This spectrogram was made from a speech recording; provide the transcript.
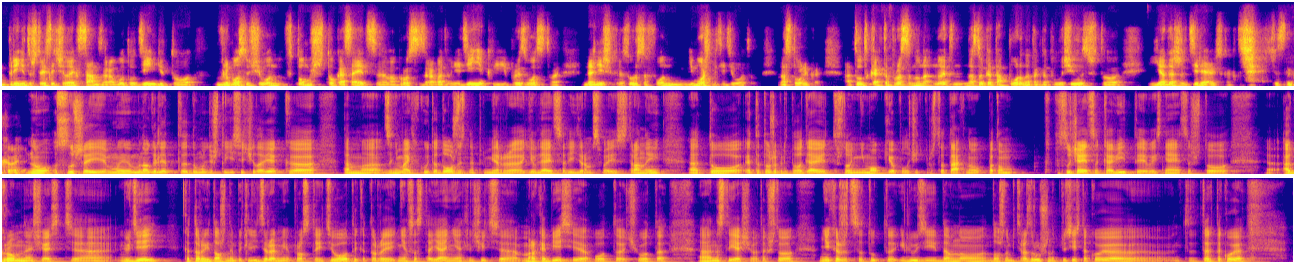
принято, что если человек сам заработал деньги, то в любом случае он в том, что касается вопроса зарабатывания денег и производства дальнейших ресурсов, он не может быть идиотом настолько. А тут как-то просто, ну, ну это настолько топорно тогда получилось, что я даже теряюсь как-то, честно говоря. Ну, слушай, мы много лет думали, что если человек э, там э, занимает какую-то должность, например, э, является лидером своей страны, то это тоже предполагает, что он не мог ее получить просто так. Но потом случается ковид, и выясняется, что огромная часть э, людей, которые должны быть лидерами, просто идиоты, которые не в состоянии отличить э, мракобесие от чего-то настоящего. Так что, мне кажется, тут иллюзии давно должны быть разрушены. Плюс есть такое, такое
